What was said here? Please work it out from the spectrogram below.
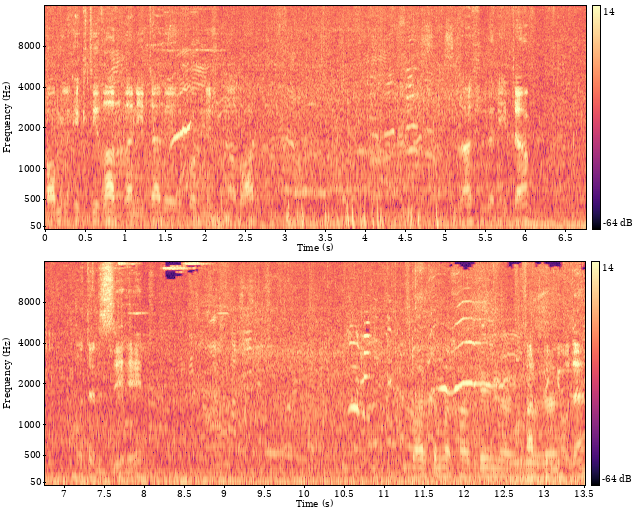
قوم الاكتظاظ ذنيتا لكورنيش النظار زاش ذنيتا متنزهين. بارك الله خاطرين خاطرين يودان.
